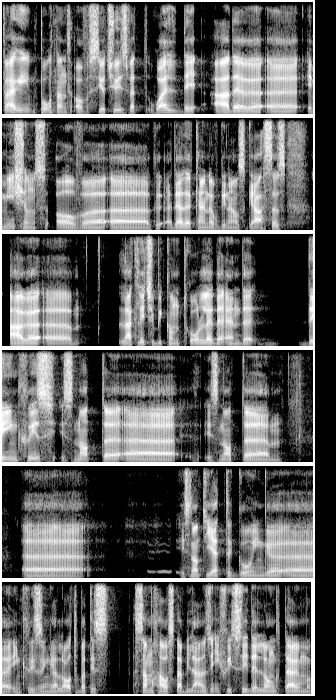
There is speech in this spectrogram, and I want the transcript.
very important of CO2 is that while the other uh, emissions of uh, uh, the other kind of greenhouse gases are um, likely to be controlled and the increase is not is not um, is not yet going uh, uh, increasing a lot, but is somehow stabilizing. If we see the long-term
